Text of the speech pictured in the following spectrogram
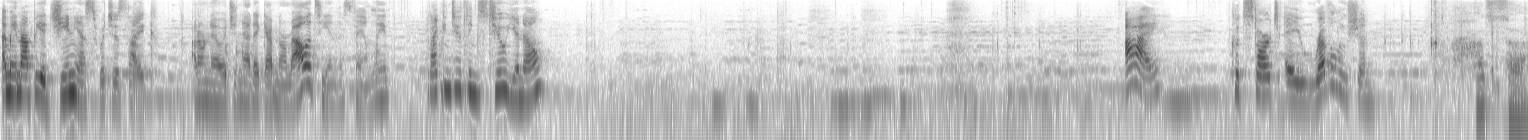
I may not be a genius, which is like, I don't know, a genetic abnormality in this family, but I can do things too, you know? I could start a revolution. That's uh,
